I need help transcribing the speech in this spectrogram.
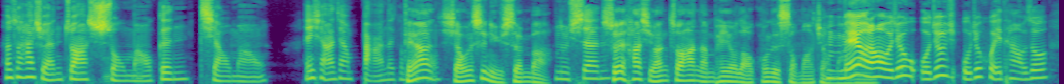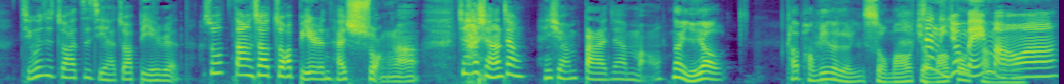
他说他喜欢抓手毛跟脚毛，很想要这样拔那个毛。等一下，小文是女生吧？女生，所以她喜欢抓她男朋友、老公的手毛、脚毛。没有，然后我就我就我就回她，我说，请问是抓自己还是抓别人？她说当然是要抓别人才爽啊！就她想要这样，很喜欢拔人家的毛。那也要她旁边的人手毛、脚毛你就没毛啊？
